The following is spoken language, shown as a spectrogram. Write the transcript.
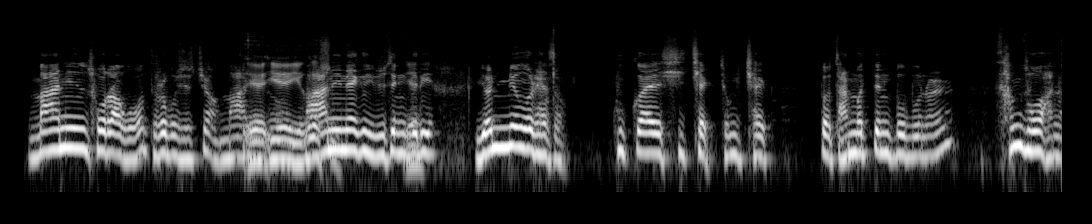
만인소라고 들어보셨죠? 만인소. 예, 예, 예. 만인의 그 유생들이 연명을 해서 국가의 시책, 정책 또 잘못된 부분을 상소하는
